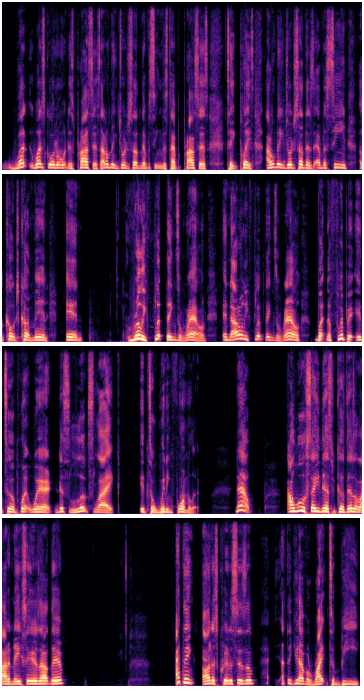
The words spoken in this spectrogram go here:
what what's going on with this process? I don't think Georgia Southern ever seen this type of process take place. I don't think Georgia Southern has ever seen a coach come in and really flip things around and not only flip things around but to flip it into a point where this looks like it's a winning formula now i will say this because there's a lot of naysayers out there i think honest criticism i think you have a right to be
